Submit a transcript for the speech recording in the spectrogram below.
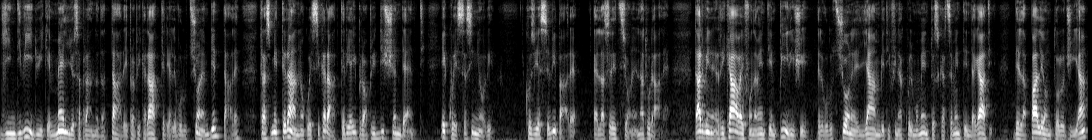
gli individui che meglio sapranno adattare i propri caratteri all'evoluzione ambientale trasmetteranno questi caratteri ai propri discendenti e questa, signori, così è se vi pare, è la selezione naturale. Darwin ricava i fondamenti empirici dell'evoluzione negli ambiti fino a quel momento scarsamente indagati della paleontologia,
